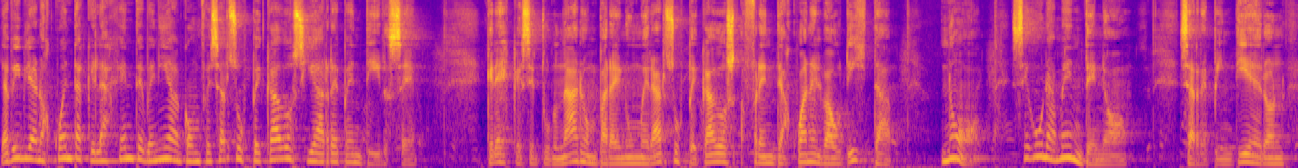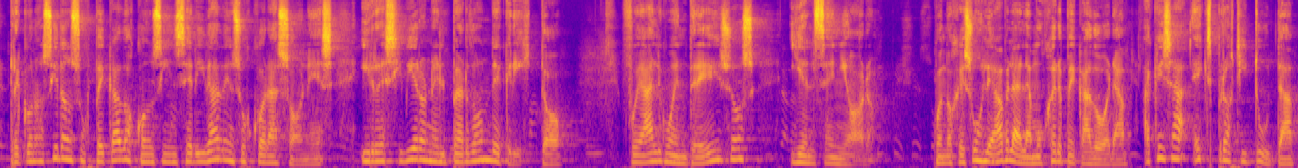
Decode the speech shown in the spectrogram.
la Biblia nos cuenta que la gente venía a confesar sus pecados y a arrepentirse. ¿Crees que se turnaron para enumerar sus pecados frente a Juan el Bautista? No, seguramente no. Se arrepintieron, reconocieron sus pecados con sinceridad en sus corazones y recibieron el perdón de Cristo. Fue algo entre ellos y el Señor. Cuando Jesús le habla a la mujer pecadora, aquella ex prostituta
